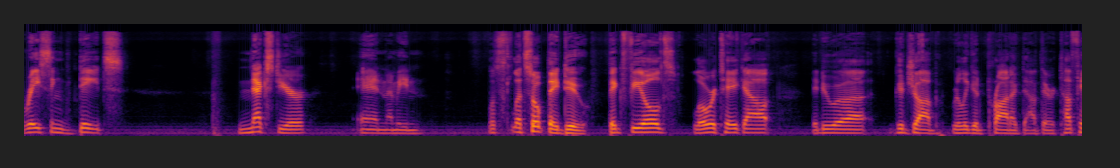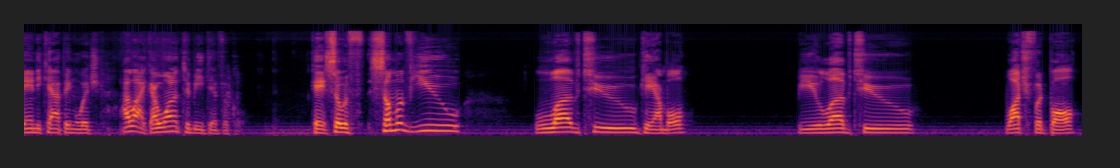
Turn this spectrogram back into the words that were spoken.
racing dates next year, and I mean, let's let's hope they do. Big fields, lower takeout. They do a good job, really good product out there. Tough handicapping, which I like. I want it to be difficult. Okay, so if some of you love to gamble, you love to watch football,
